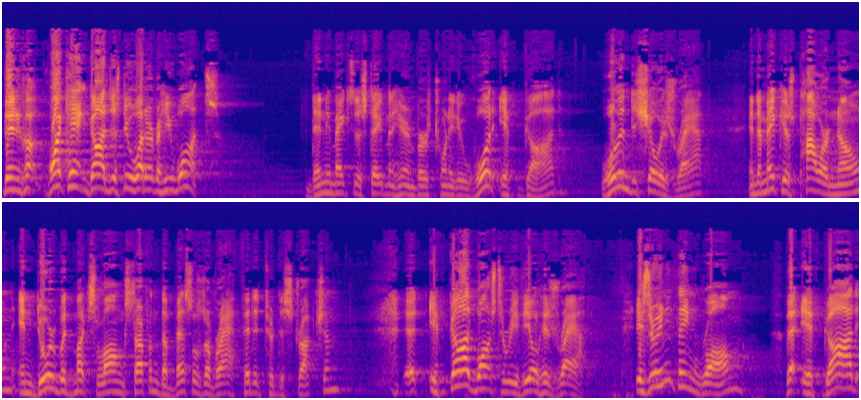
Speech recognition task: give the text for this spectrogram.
Then why can't God just do whatever He wants? Then he makes a statement here in verse 22 What if God, willing to show His wrath and to make His power known, endured with much long suffering the vessels of wrath fitted to destruction? If God wants to reveal His wrath, is there anything wrong that if God,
